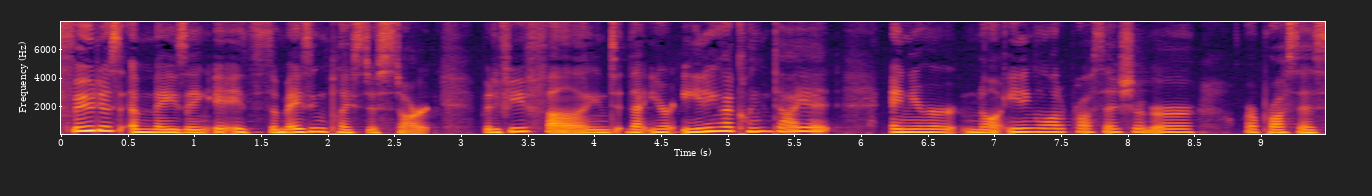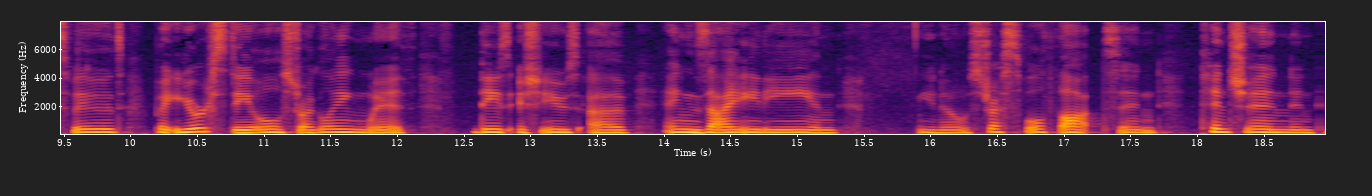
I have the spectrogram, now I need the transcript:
food is amazing. It's an amazing place to start. But if you find that you're eating a clean diet and you're not eating a lot of processed sugar or processed foods, but you're still struggling with these issues of anxiety and you know stressful thoughts and tension and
